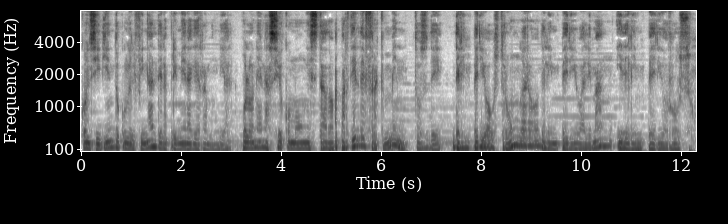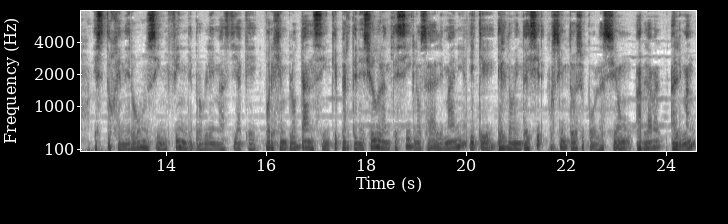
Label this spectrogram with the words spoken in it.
coincidiendo con el final de la Primera Guerra Mundial. Polonia nació como un estado a partir de fragmentos de, del imperio austrohúngaro, del imperio alemán y del imperio ruso. Esto generó un sinfín de problemas ya que, por ejemplo, Danzig, que perteneció durante siglos a Alemania y que el 97% de su población hablaba alemán,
